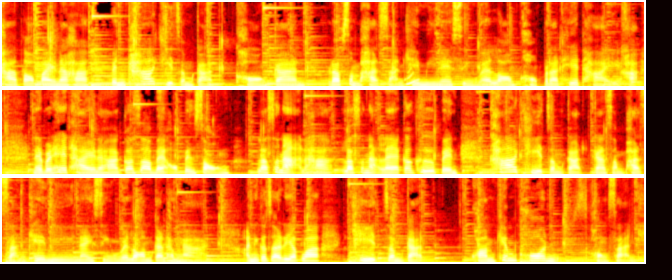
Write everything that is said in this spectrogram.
ค่ะต่อไปนะคะ เป็นค่าขีดจำกัดของการรับสัมผัสสารเคมีในสิ่งแวดล้อมของประเทศไทยค่ะ ในประเทศไทยนะคะ ก็จะแบ่งออกเป็น 2 ลักษณะนะคะ ลักษณะแรกก็คือเป็นค่าขีดจำกัดการสัมผัสสารเคมีในสิ่งแวดล้อมการทำงาน อันนี้ก็จะเรียกว่าขีดจำกัดความเข้มข้นของสารเค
